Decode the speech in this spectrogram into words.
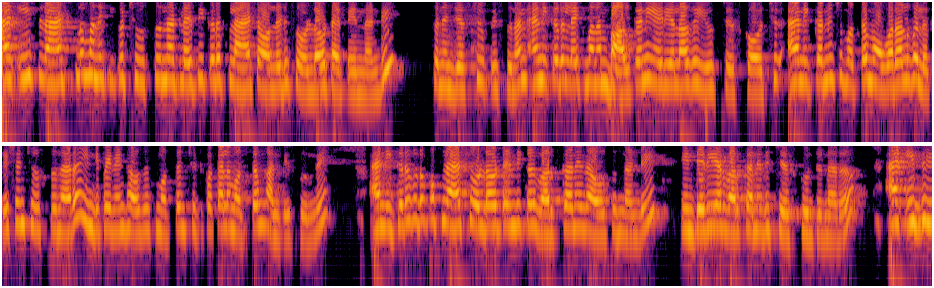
అండ్ ఈ ఫ్లాట్స్లో మనకి ఇక్కడ చూస్తున్నట్లయితే ఇక్కడ ఫ్లాట్ ఆల్రెడీ సోల్డ్ అవుట్ అయిపోయిందండి. సో నేను జస్ట్ చూపిస్తున్నాను. అండ్ ఇక్కడ లైక్ మనం బాల్కనీ ఏరియా లాగా యూస్ చేసుకోవచ్చు. అండ్ ఇక్కడ నుంచి మొత్తం ఓవరాల్గా లొకేషన్ చూస్తున్నారా? ఇండిపెండెంట్ హౌసెస్ మొత్తం చుట్టుపక్కల మొత్తం కనిపిస్తుంది. అండ్ ఇక్కడ కూడా ఒక ఫ్లాట్ సోల్డ్ అవుట్ అయింది. ఇక్కడ వర్క్ అనేది అవుతుందండి. ఇంటీరియర్ వర్క్ అనేది చేసుకుంటున్నారు. అండ్ ఇది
